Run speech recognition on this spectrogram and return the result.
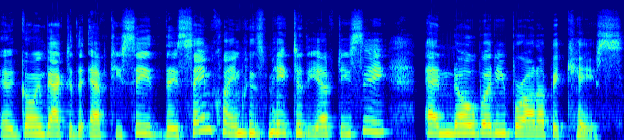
uh, going back to the FTC, the same claim was made to the FTC and nobody brought up a case.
